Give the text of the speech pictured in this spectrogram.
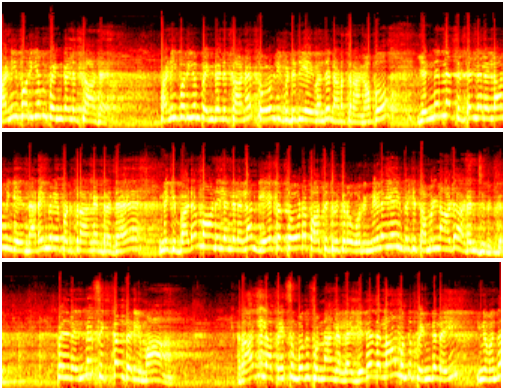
பணிபுரியும் பெண்களுக்காக பணிபுரியும் பெண்களுக்கான தோழி விடுதியை வந்து நடத்துறாங்க. அப்போ என்னென்ன திட்டங்கள் எல்லாம் இங்க நடைமுறைப்படுத்துறாங்கன்றத இன்னைக்கு வட மாநிலங்கள் எல்லாம் ஏக்கத்தோட பார்த்துட்டு இருக்கிற ஒரு நிலையை இன்றைக்கு தமிழ்நாடு அடைஞ்சிருக்கு. இப்ப இதுல என்ன சிக்கல் தெரியுமா? ராகிலா பேசும்போது சொன்னாங்கல்ல எதெல்லாம் வந்து பெண்களை இங்க வந்து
